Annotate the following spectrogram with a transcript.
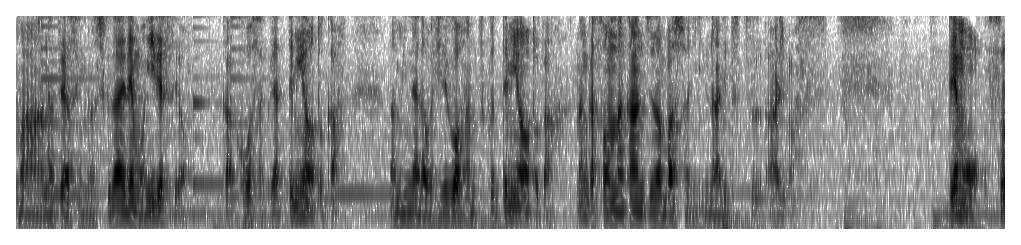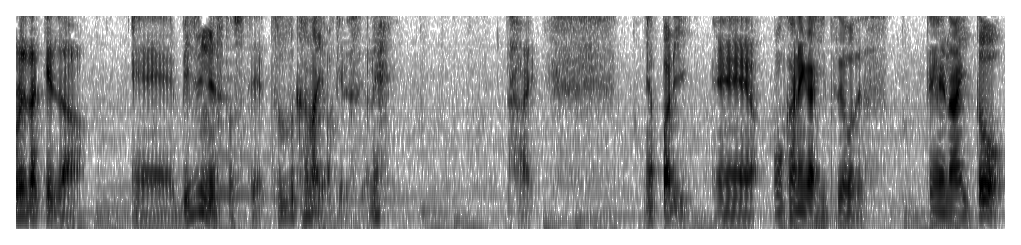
まあ夏休みの宿題でもいいですよ。か工作やってみようとか、まあ、みんなでお昼ご飯作ってみようとかなんかそんな感じの場所になりつつあります。でもそれだけじゃ、えー、ビジネスとして続かないわけですよね。はい。やっぱり、えー、お金が必要です。でないと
